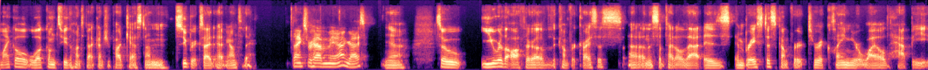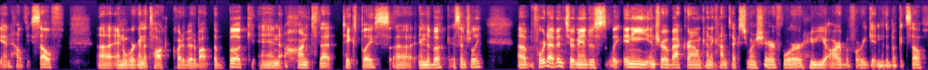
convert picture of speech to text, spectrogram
Well, Michael, welcome to the Hunt Back Country podcast. I'm super excited to have you on today. Thanks for having me on, guys. Yeah. So you were the author of The Comfort Crisis, uh, and the subtitle of that is Embrace Discomfort to Reclaim Your Wild, Happy, and Healthy Self. Uh, and we're going to talk quite a bit about the book and a hunt that takes place uh, in the book, essentially. Uh, before we dive into it, man, just like any intro background kind of context you want to share for who you are before we get into the book itself.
